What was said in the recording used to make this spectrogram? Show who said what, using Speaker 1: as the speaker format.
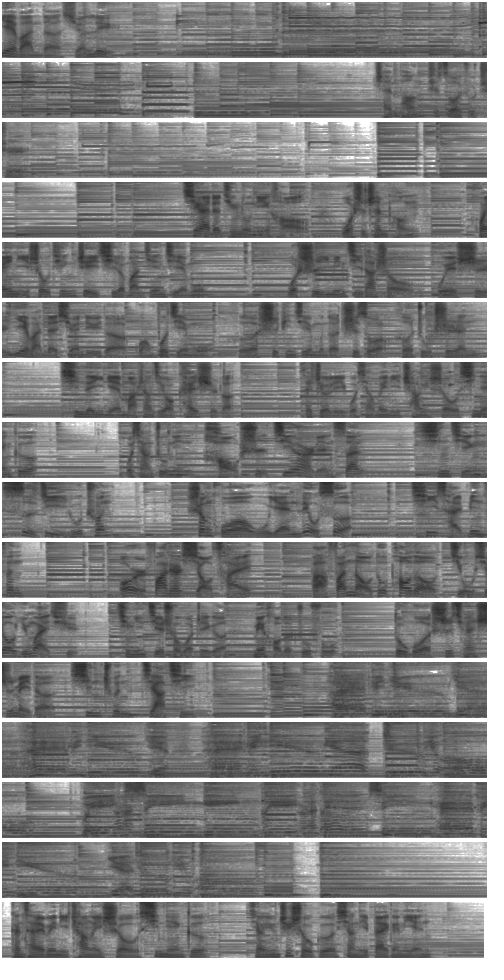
Speaker 1: 夜晚的旋律。陈鹏制作主持。亲爱的听众，你好，我是陈鹏，欢迎你收听这一期的晚间节目。我是一名吉他手，我也是《夜晚的旋律》的广播节目和视频节目的制作和主持人。新的一年马上就要开始了，在这里，我想为你唱一首新年歌。我想祝您好事接二连三。心情四季如春，生活五颜六色，七彩缤纷。偶尔发点小财，把烦恼都抛到九霄云外去。请您接受我这个美好的祝福，度过十全十美的新春假期。Happy New 刚才为你唱了一首新年歌，想用这首歌向你拜个年。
